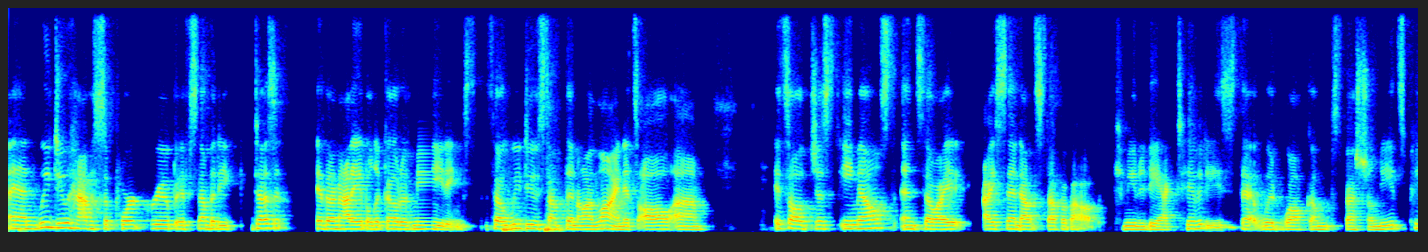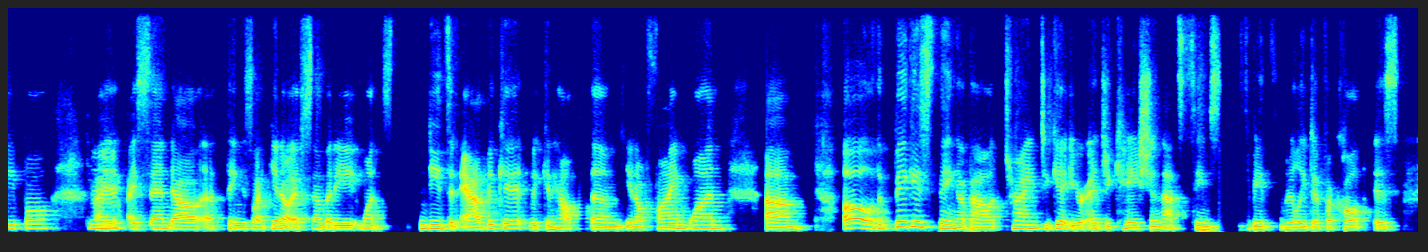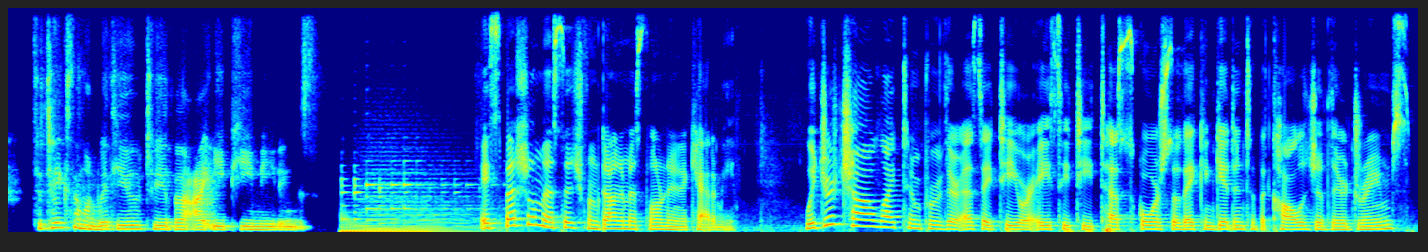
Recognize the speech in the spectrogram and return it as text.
and we do have a support group if somebody doesn't if they're not able to go to meetings. So we do something online. It's all um, it's all just emails and so i i send out stuff about community activities that would welcome special needs people Mhm. I, I send out uh, things like, you know, if somebody wants, needs an advocate, we can help them, you know, find one. Um, oh, the biggest thing about trying to get your education, that seems to be really difficult, is to take someone with you to the IEP meetings. A special message from Dynamis Learning Academy. Would your child like to improve their SAT or ACT test scores so they can get into the college of their dreams?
